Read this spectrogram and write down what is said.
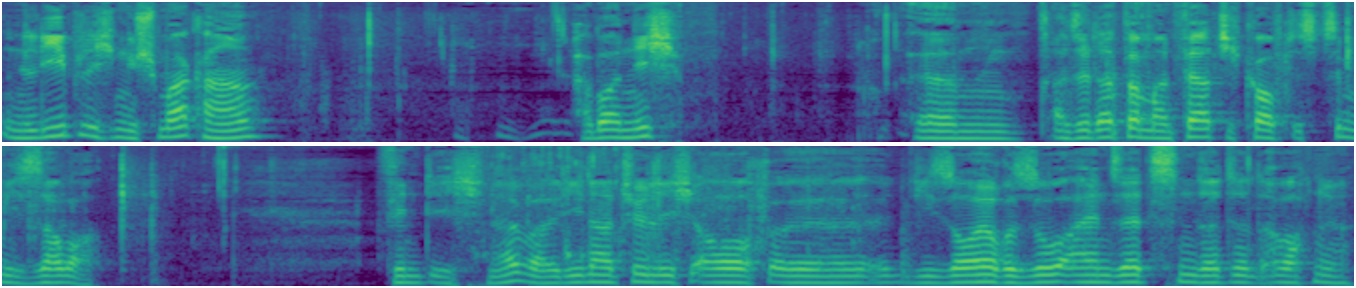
einen lieblichen Geschmack haben, aber nicht ähm, also das, wenn man fertig kauft, ist ziemlich sauer. Finde ich, ne? weil die natürlich auch äh, die Säure so einsetzen, dass das auch eine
